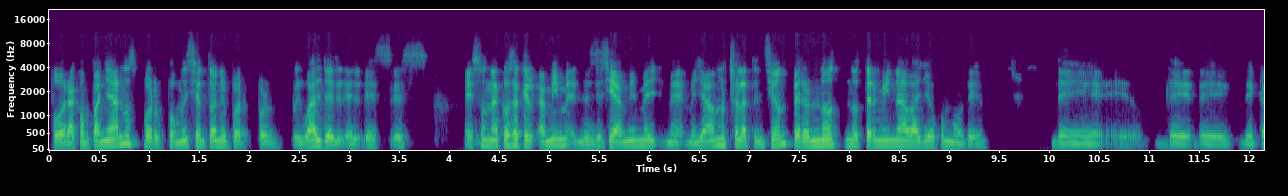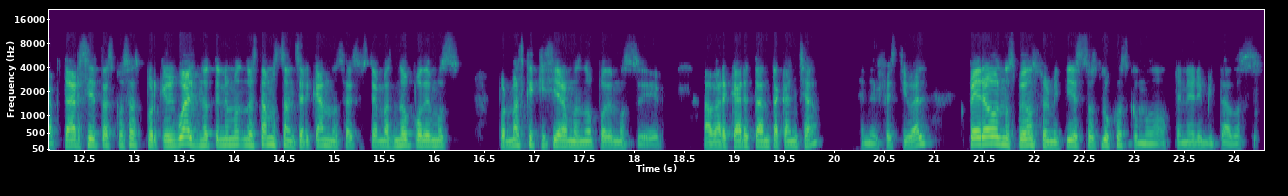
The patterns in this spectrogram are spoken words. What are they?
por acompañarnos, por, como dice Antonio, por, por igual es, es, es, una cosa que a mí, les decía, a mí me, me, llama mucho la atención, pero no, no terminaba yo como de, de, de, de, captar ciertas cosas, porque igual no, tenemos, no estamos tan cercanos a esos temas, no podemos, por más que quisiéramos, no podemos eh, abarcar tanta cancha en el festival, pero nos podemos permitir estos lujos como tener invitados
